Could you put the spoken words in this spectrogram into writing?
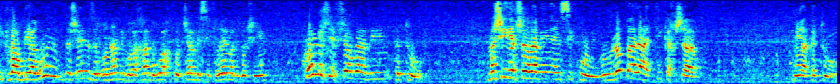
כי כבר ביארו לנו קדושינו זכרונם לברכה ברוח קודשם בספריהם הקדושים, כל מה שאפשר להבין כתוב. מה שאי אפשר להבין אין סיכוי, והוא לא בא להעתיק עכשיו מהכתוב.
